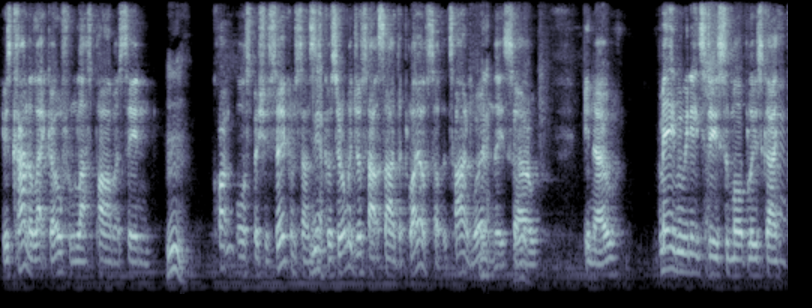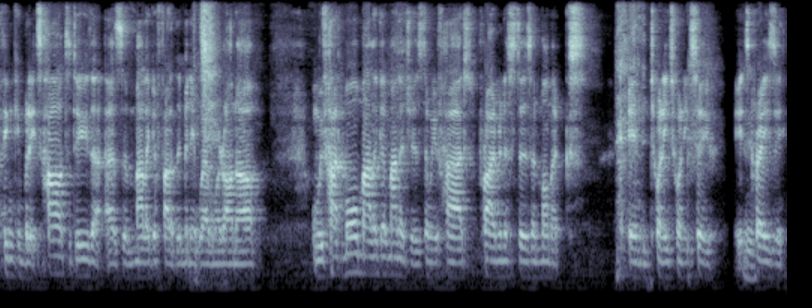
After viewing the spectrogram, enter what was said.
he was kind of let go from Las Palmas in Mm. quite auspicious circumstances Yeah. because they're only just outside the playoffs at the time, weren't Yeah. they? So, you know, maybe we need to do some more blue sky thinking, but it's hard to do that as a Malaga fan at the minute when we're on our when we've had more Malaga managers than we've had prime ministers and monarchs in 2022. It's crazy.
